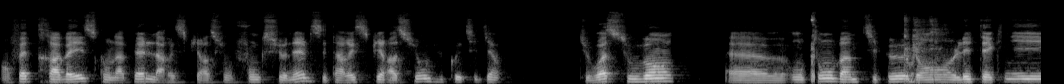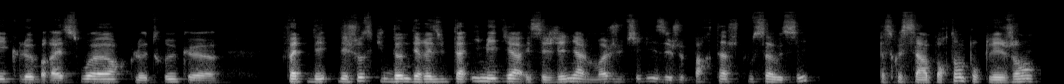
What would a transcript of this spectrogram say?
en fait, travailler ce qu'on appelle la respiration fonctionnelle, c'est ta respiration du quotidien. Tu vois, souvent, euh, on tombe un petit peu dans les techniques, le breathwork, le truc. Euh, en fait, des, choses qui donnent des résultats immédiats. Et c'est génial. Moi, j'utilise et je partage tout ça aussi parce que c'est important pour que les gens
